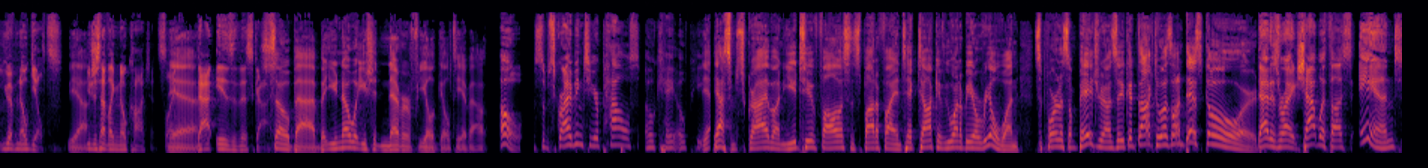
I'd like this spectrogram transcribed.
you have no guilt. yeah, You just have like no conscience. Like Yeah. that is this guy. so bad. But you know what you should never feel guilty about. oh, subscribing to your pals. Okay, OP. Yeah. yeah, subscribe on YouTube, follow us on Spotify and TikTok. If you want to be a real one, support us on Patreon so you can talk to us on Discord. That is right. Chat with us and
